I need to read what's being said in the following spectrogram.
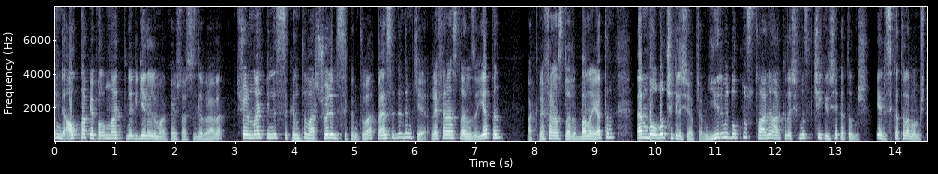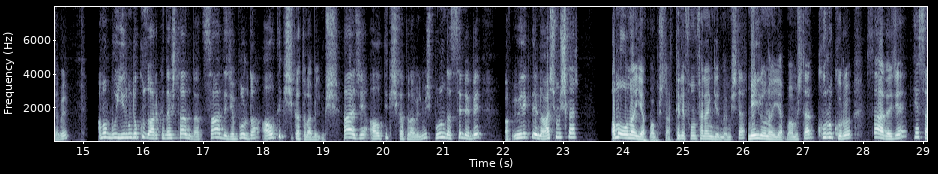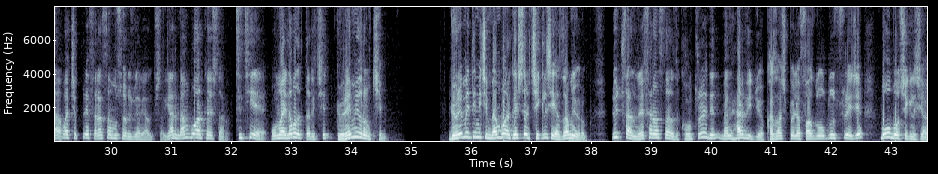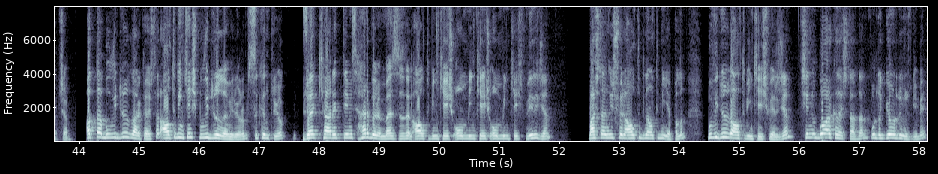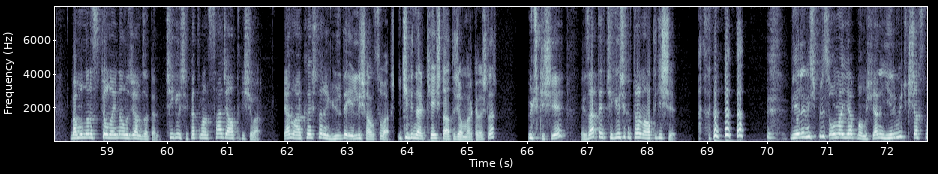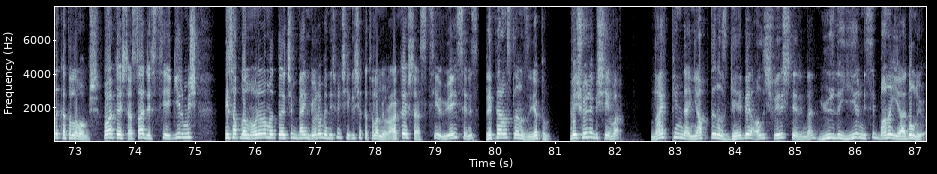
Şimdi alt tab yapalım. Nightpin'e bir gelelim arkadaşlar sizle beraber. Şöyle Nightpin'de sıkıntı var. Şöyle bir sıkıntı var. Ben size dedim ki referanslarınızı yapın. Bak referansları bana yapın. Ben bol bol çekiliş yapacağım. 29 tane arkadaşımız çekilişe katılmış. Gerisi katılamamış tabi. Ama bu 29 arkadaştan da sadece burada 6 kişi katılabilmiş. Sadece 6 kişi katılabilmiş. Bunun da sebebi bak üyeliklerini açmışlar. Ama onay yapmamışlar. Telefon falan girmemişler. Mail onayı yapmamışlar. Kuru kuru sadece hesap açıp referansa Musa Rüzgar yazmışlar. Yani ben bu arkadaşlar City'ye onaylamadıkları için göremiyorum kim. Göremediğim için ben bu arkadaşları çekilişe yazamıyorum. Lütfen referanslarınızı kontrol edin. Ben her video kazanç böyle fazla olduğu sürece bol bol çekiliş yapacağım. Hatta bu videoda da arkadaşlar 6000 cash bu videoda da veriyorum. Sıkıntı yok. Güzel kar ettiğimiz her bölüm ben size zaten 6000 cash, 10000 cash, 10000 cash vereceğim. Başlangıç şöyle 6000 6000 yapalım. Bu videoda da 6000 cash vereceğim. Şimdi bu arkadaşlardan burada gördüğünüz gibi ben bunların site onayını alacağım zaten. Çekilişe katılan sadece 6 kişi var. Yani arkadaşların %50 şansı var. 2000'er cash dağıtacağım arkadaşlar. 3 kişiye. E zaten çekilişe katılan 6 kişi. Diğerlerin hiçbirisi onay yapmamış. Yani 23 kişi aslında katılamamış. Bu arkadaşlar sadece siteye girmiş. Hesaplarını oynamadıkları için ben göremediğim için çekilişe katılamıyorum. Arkadaşlar siteye üyeyseniz referanslarınızı yapın. Ve şöyle bir şey var. Nightpin'den yaptığınız GB alışverişlerinden %20'si bana iade oluyor.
